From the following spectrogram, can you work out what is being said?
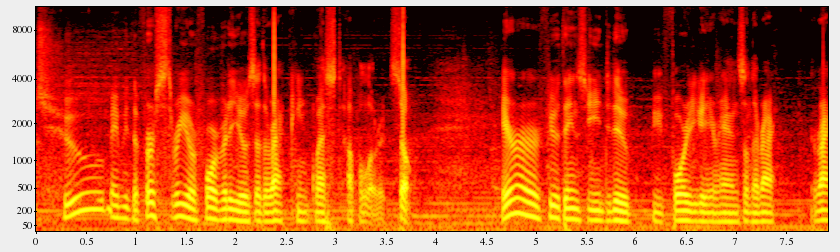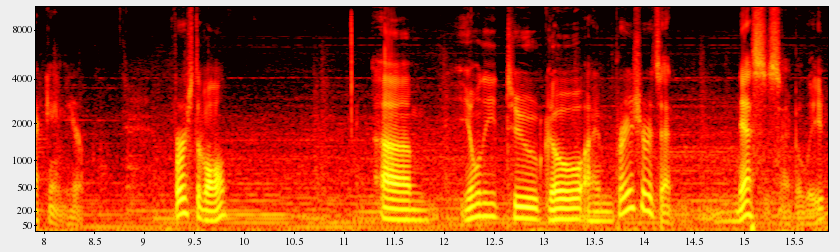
two, maybe the first three or four videos of the Rat King quest uploaded. So, here are a few things you need to do before you get your hands on the Rat, Rat King here. First of all, um, you'll need to go, I'm pretty sure it's at Nessus, I believe.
